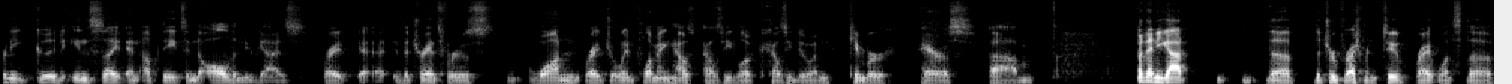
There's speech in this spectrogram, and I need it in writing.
pretty good insight and updates into all the new guys, right? Uh, uh the transfers, one, right? Julian Fleming, how's how's he look? How's he doing? Kimber Harris. Um, but then you got the the true freshman too, right? What's the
